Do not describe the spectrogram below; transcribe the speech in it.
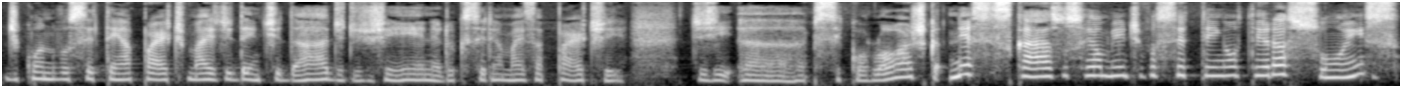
de quando você tem a parte mais de identidade de gênero, que seria mais a parte de, uh, psicológica, nesses casos realmente você tem alterações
